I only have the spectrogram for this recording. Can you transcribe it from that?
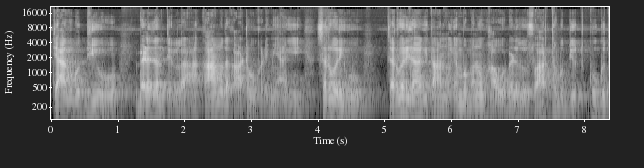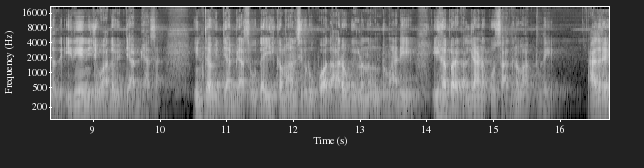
ತ್ಯಾಗ ಬುದ್ಧಿಯು ಬೆಳೆದಂತೆಲ್ಲ ಕಾಮದ ಕಾಟವು ಕಡಿಮೆಯಾಗಿ ಸರ್ವರಿಗೂ, ಸರ್ವರಿಗಾಗಿ ತಾನು ಎಂಬ ಮನೋಭಾವವು ಬೆಳೆದು ಸ್ವಾರ್ಥ ಬುದ್ಧಿಯು ಕುಗ್ಗುತ್ತದೆ. ಇದೇ ನಿಜವಾದ ವಿದ್ಯಾಭ್ಯಾಸ. ಇಂಥ ವಿದ್ಯಾಭ್ಯಾಸವು ದೈಹಿಕ, ಮಾನಸಿಕ ರೂಪವಾದ ಆರೋಗ್ಯಗಳನ್ನು ಉಂಟು ಮಾಡಿ ಇಹಪರ ಕಲ್ಯಾಣಕ್ಕೂ ಸಾಧನವಾಗ್ತದೆ. ಆದರೆ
